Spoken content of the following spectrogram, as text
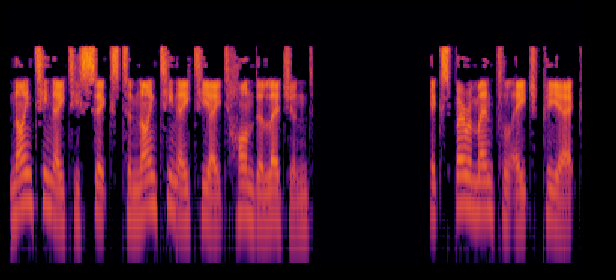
1986 to 1988 Honda Legend. Experimental HPX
